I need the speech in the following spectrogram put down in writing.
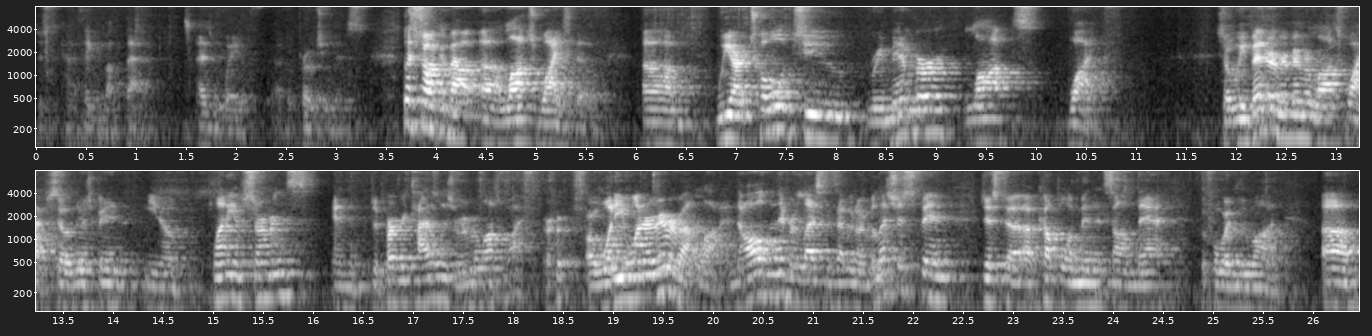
Just kind of think about that as a way of, of approaching this. Let's talk about uh, Lot's wife, though. Um, we are told to remember Lot's wife. So we better remember Lot's wife. So there's been, you know, plenty of sermons, and the, the perfect title is Remember Lot's Wife. Or, or what do you want to remember about Lot? And all the different lessons that we learn. But let's just spend just a, a couple of minutes on that before we move on. Um,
